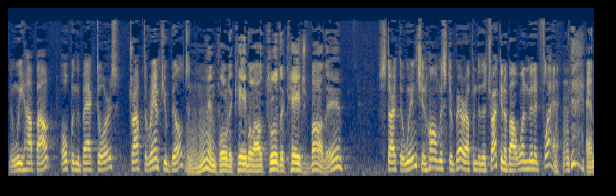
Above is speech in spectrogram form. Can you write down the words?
then we hop out, open the back doors, drop the ramp you built, and Mhm, and pull the cable out through the cage body. start the winch and haul Mr. Bear up into the truck in about one minute flat. and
